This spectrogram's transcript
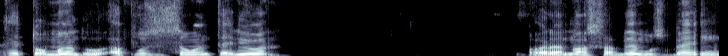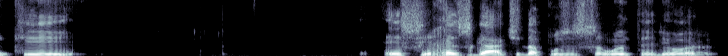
retomando a posição anterior. Ora, nós sabemos bem que esse resgate da posição anterior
